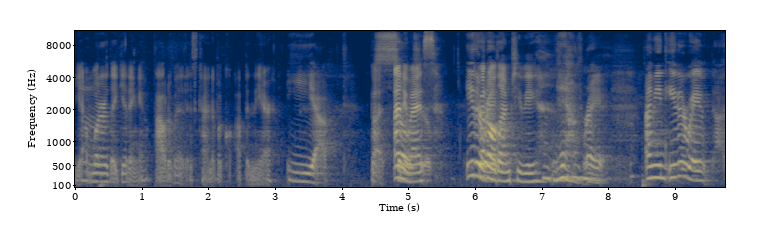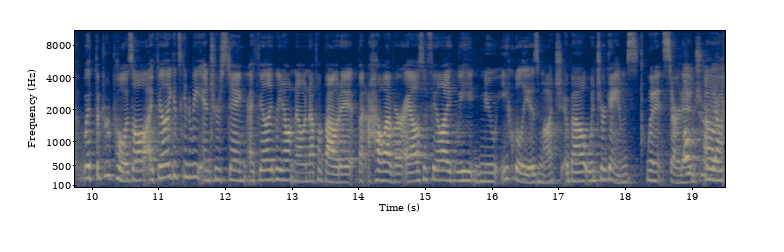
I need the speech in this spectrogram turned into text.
yeah, what mm-hmm. are they getting out of it is kind of a, up in the air. Yeah. But So anyways, true. Either good way, old MTV. Yeah, right. I mean, either way, with the proposal, I feel like it's going to be interesting. I feel like we don't know enough about it. But however, I also feel like we knew equally as much about Winter Games when it started. Oh, true. Oh, yeah,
